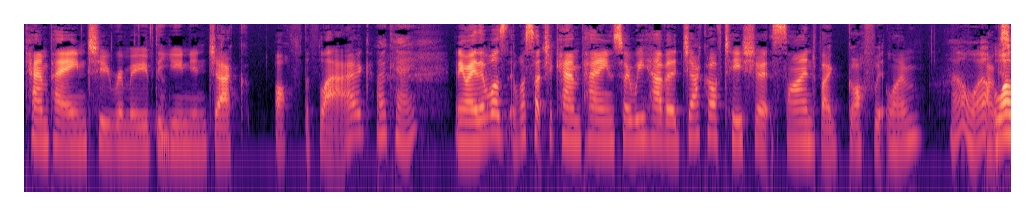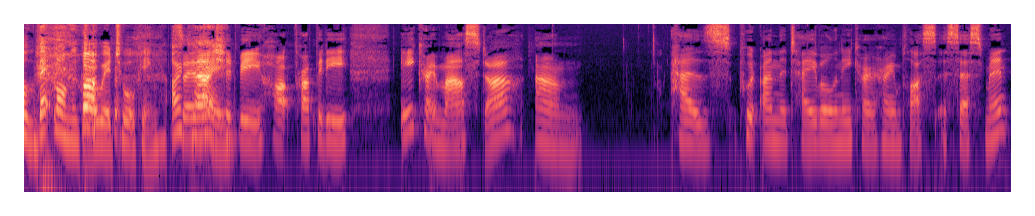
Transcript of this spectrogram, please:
campaign to remove the Union Jack off the flag. Okay. Anyway, there was there was such a campaign, so we have a Jack Off T-shirt signed by Gough Whitlam. Oh wow! Well, that long ago we're talking. Okay. So that should be hot property. EcoMaster um, has put on the table an Eco Home Plus assessment.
